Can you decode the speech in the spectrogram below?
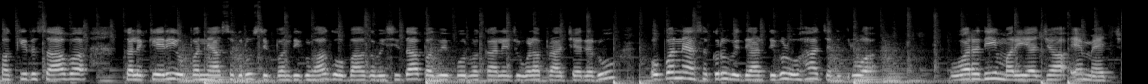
ಫಕೀರ್ ಸಾಬ್ ಕಲಕೇರಿ, ಉಪನ್ಯಾಸಕರು, ಸಿಬ್ಬಂದಿಗಳು ಹಾಗೂ ಭಾಗವಹಿಸಿದ ಪದವಿ ಪೂರ್ವ ಕಾಲೇಜುಗಳ ಪ್ರಾಚಾರ್ಯರು, ಉಪನ್ಯಾಸಕರು, ವಿದ್ಯಾರ್ಥಿಗಳು ಹಾಜರಿದ್ದರು ವರದಿ ಮರಿಯಜ್ಜ, ಎಂಎಚ್.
